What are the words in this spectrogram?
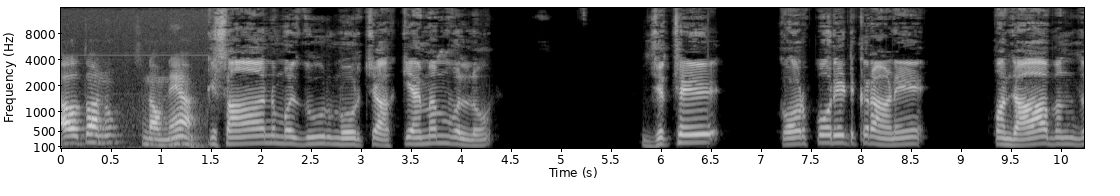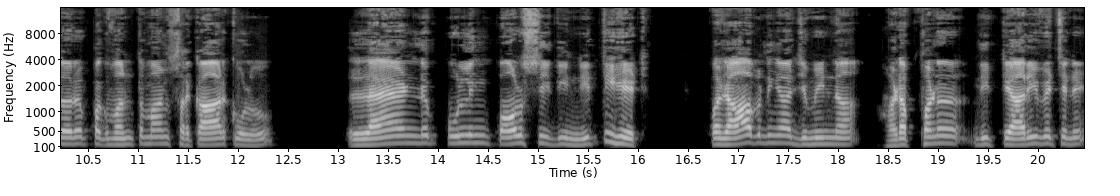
ਆਓ ਤੁਹਾਨੂੰ ਸੁਣਾਉਂਦੇ ਹਾਂ। ਕਿਸਾਨ ਮਜ਼ਦੂਰ ਮੋਰਚਾ ਕੇਐਮਐਮ ਵੱਲੋਂ ਜਿੱਥੇ ਕਾਰਪੋਰੇਟ ਘਰਾਣੇ ਪੰਜਾਬ ਅੰਦਰ ਭਗਵੰਤ ਮਾਨ ਸਰਕਾਰ ਕੋਲੋਂ ਲੈਂਡ ਪੂਲਿੰਗ ਪਾਲਿਸੀ ਦੀ ਨੀਤੀ ਹੇਠ ਪੰਜਾਬ ਦੀਆਂ ਜ਼ਮੀਨਾਂ ਹੜੱਪਣ ਦੀ ਤਿਆਰੀ ਵਿੱਚ ਨੇ।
